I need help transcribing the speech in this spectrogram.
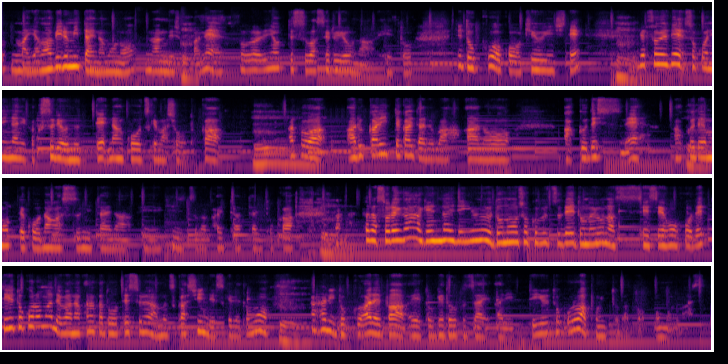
まあ、ヤマビルみたいなものなんでしょうかね、それによって吸わせるような、えー、とで毒をこう吸引してうん。でそれでそこに何か薬を塗って軟膏をつけましょうとかうん。あとはアルカリって書いてあればあのアクですねアクでもってこう流すみたいな、えー記述が書いてあったりとか、うんただそれが現代でいうどの植物でどのような生成方法でっていうところまではなかなか同定するのは難しいんですけれどもうんやはり毒あれば、えー、と解毒剤ありっていうところはポイントだと思います。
